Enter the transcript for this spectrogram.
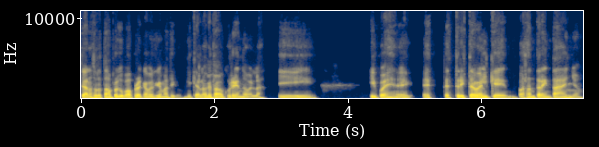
ya nosotros estamos preocupados por el cambio climático y qué es lo que estaba ocurriendo, ¿verdad? Y, y pues eh, es, es triste ver que pasan 30 años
